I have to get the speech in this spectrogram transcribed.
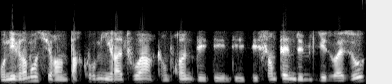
on est vraiment sur un parcours migratoire qu'empruntent des, des, des, centaines de milliers d'oiseaux.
